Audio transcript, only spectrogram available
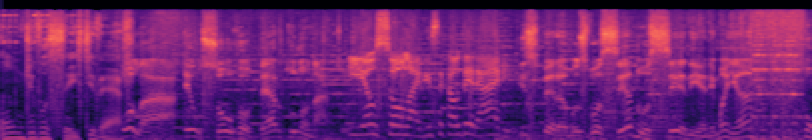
onde você estiver. Olá, eu sou Roberto Nonato. E eu sou Larissa Calderari. Esperamos você no CNN Manhã com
